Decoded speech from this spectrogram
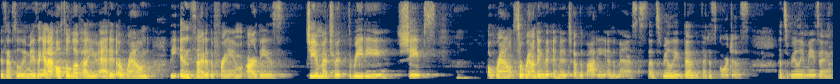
It's absolutely amazing. And I also love how you added around the inside of the frame are these geometric 3D shapes around surrounding the image of the body and the masks. That's really that that is gorgeous. That's really amazing.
